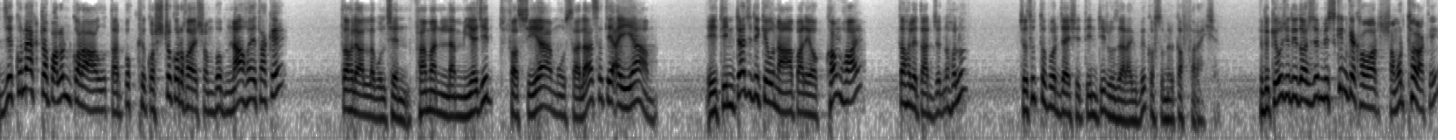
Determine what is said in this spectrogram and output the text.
যে কোনো একটা পালন করাও তার পক্ষে কষ্টকর হয়, সম্ভব না হয়ে থাকে, তাহলে আল্লাহ বলছেন, ফামান আয়াম এই তিনটা যদি কেউ না পারে, অক্ষম হয়, তাহলে তার জন্য হলো চতুর্থ পর্যায়ে সে তিনটি রোজা রাখবে কসমের কাফারা হিসাবে। কিন্তু কেউ যদি দশজন মিসকিনকে খাওয়ার সামর্থ্য রাখে,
